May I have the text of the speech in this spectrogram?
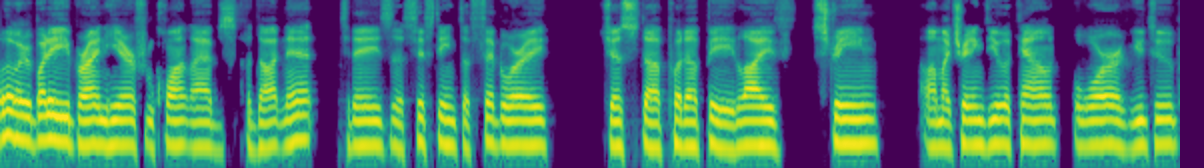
Hello, everybody. Brian here from quantlabs.net. Today's the 15th of February. Just uh, put up a live stream on my TradingView account or YouTube,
